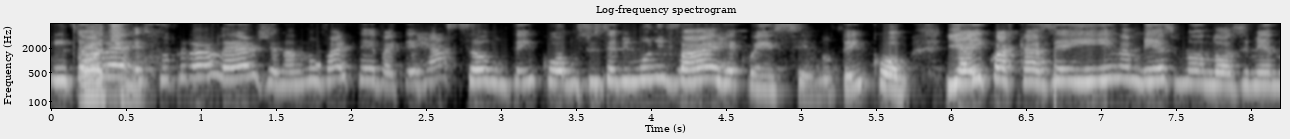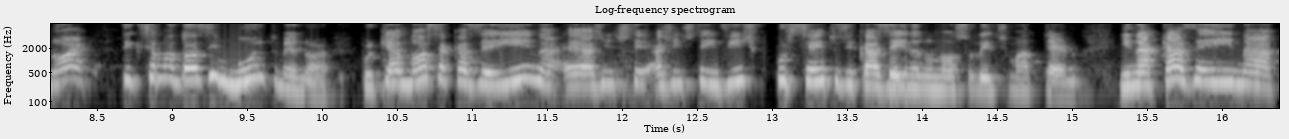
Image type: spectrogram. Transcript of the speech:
Então é, é, super alérgena, não vai ter, vai ter reação, não tem como. O sistema imune vai reconhecer, não tem como. E aí, com a caseína, mesmo uma dose menor, tem que ser uma dose muito menor, porque a nossa caseína, é, a, gente tem, a gente tem 20% de caseína no nosso leite materno. E na caseína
